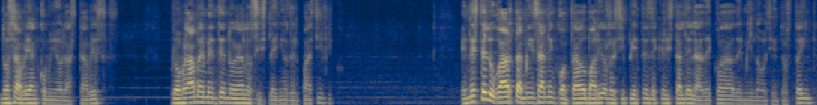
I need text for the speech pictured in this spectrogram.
No se habrían comido las cabezas. Probablemente no eran los isleños del Pacífico. En este lugar también se han encontrado varios recipientes de cristal de la década de 1930.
